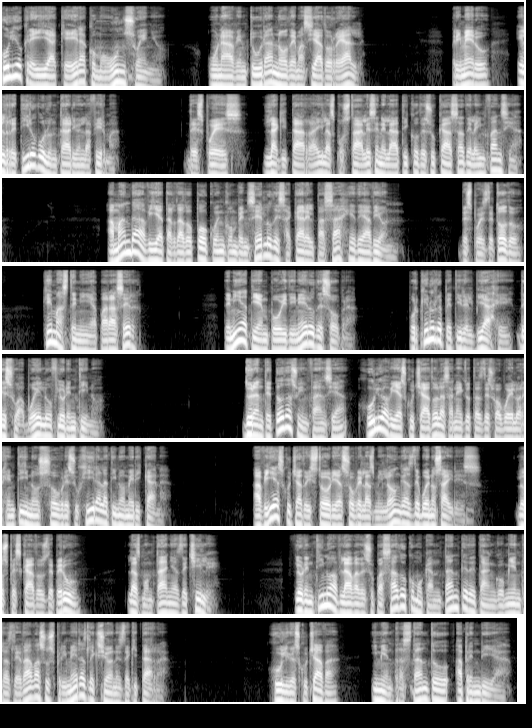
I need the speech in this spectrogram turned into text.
Julio creía que era como un sueño, una aventura no demasiado real. Primero, el retiro voluntario en la firma. Después, la guitarra y las postales en el ático de su casa de la infancia. Amanda había tardado poco en convencerlo de sacar el pasaje de avión. Después de todo, ¿qué más tenía para hacer? Tenía tiempo y dinero de sobra. ¿Por qué no repetir el viaje de su abuelo florentino? Durante toda su infancia, Julio había escuchado las anécdotas de su abuelo argentino sobre su gira latinoamericana. Había escuchado historias sobre las milongas de Buenos Aires, los pescados de Perú, las montañas de Chile. Florentino hablaba de su pasado como cantante de tango mientras le daba sus primeras lecciones de guitarra. Julio escuchaba y mientras tanto aprendía.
